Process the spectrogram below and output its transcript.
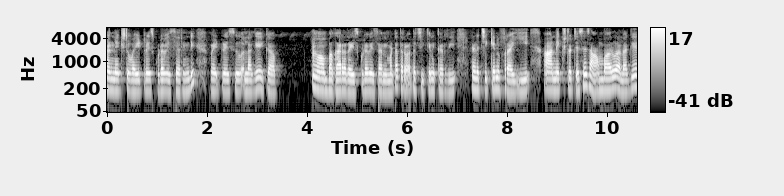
అండ్ నెక్స్ట్ వైట్ రైస్ కూడా వేశారండి. వైట్ రైస్ అలాగే ఇక బగారా రైస్ కూడా వేసాను అనమాట తర్వాత chicken curry and chicken fry. Next వచ్చేసి సాంబారు అలాగే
